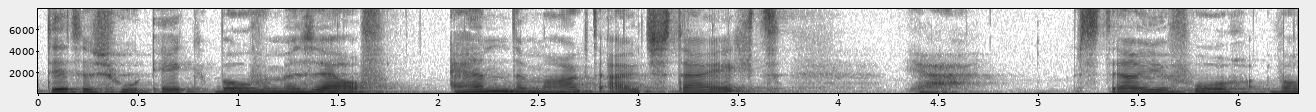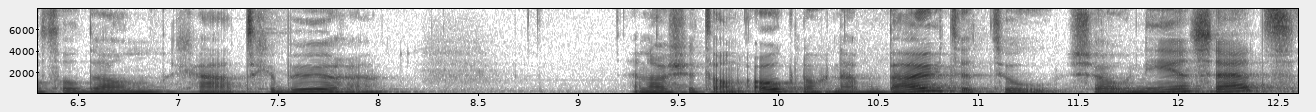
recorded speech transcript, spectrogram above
Dit is hoe ik boven mezelf en de markt uitstijgt. Ja, stel je voor wat er dan gaat gebeuren. En als je het dan ook nog naar buiten toe zo neerzet,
